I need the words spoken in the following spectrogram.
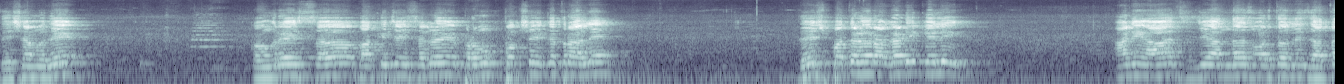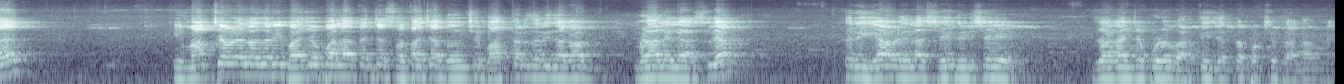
देशामध्ये काँग्रेससह बाकीचे सगळे प्रमुख पक्ष एकत्र आले. देश पातळीवर आघाडी केली. आणि आज जे अंदाज वर्तवले जात आहेत की मागच्या वेळेला जरी भाजपाला त्यांच्या स्वतःच्या दोनशे बहात्तर जरी जागा मिळालेल्या असल्या तरी यावेळेला शे दीडशे जागांच्या पुढे भारतीय जनता पक्ष जाणार नाही.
